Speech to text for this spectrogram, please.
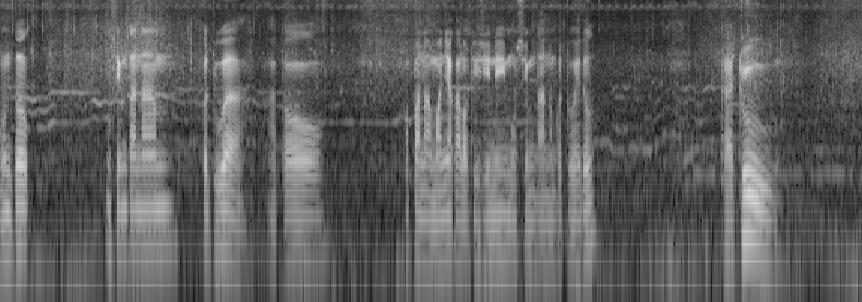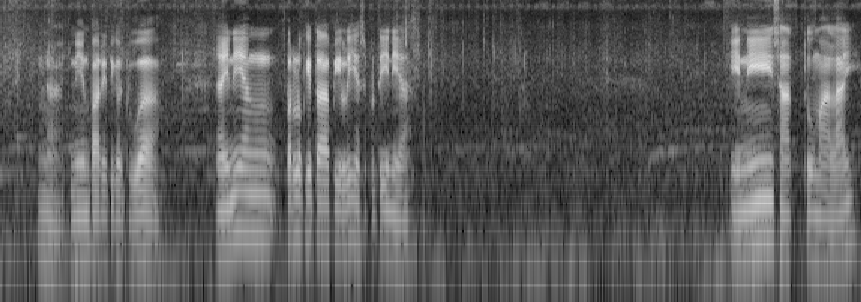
untuk musim tanam kedua atau apa namanya kalau di sini musim tanam kedua itu? Gadu. Nah ini pari 32 Nah ini yang perlu kita pilih ya seperti ini ya. Ini satu malai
